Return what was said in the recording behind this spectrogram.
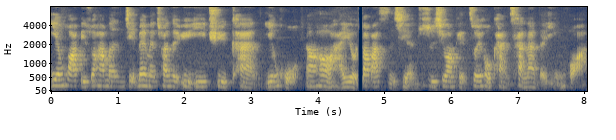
烟花，比如说他们姐妹们穿着浴衣去看烟火，然后还有爸爸死前就是希望可以最后看灿烂的樱花。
